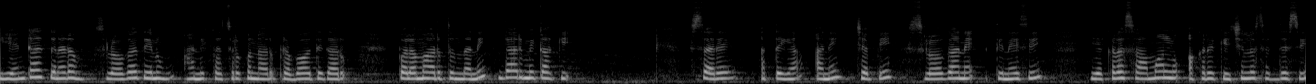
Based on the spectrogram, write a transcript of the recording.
ఏంటా తినడం? స్లోగా తిను అని కసురుకున్నారు ప్రభావతి గారు. పొలమారుతుందని ధార్మికకి. సరే అత్తయ్య అని చెప్పి స్లోగానే తినేసి ఎక్కడ సామాన్లు అక్కడ కిచెన్లో సర్దేసి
